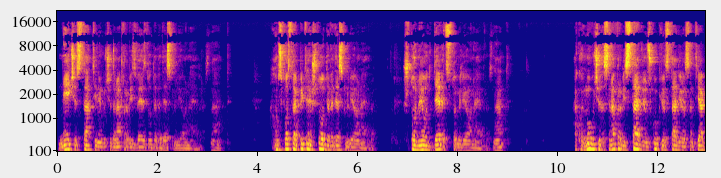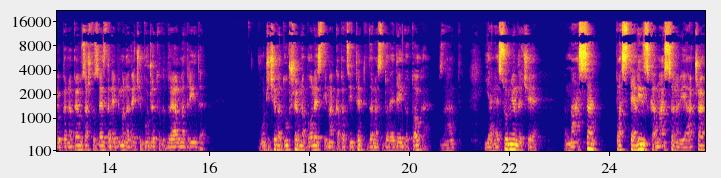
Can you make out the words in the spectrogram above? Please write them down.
neće stati, nego će da napravi Zvezdu od 90 miliona evra, znate. A on se postavlja pitanje što od 90 miliona evra? Što ne od 900 miliona evra, znate? Ako je moguće da se napravi stadion skuplji od stadiona Santiago Bernabeu, zašto Zvezda ne bi imala veći budžet od Real Madrida? Vučićeva duševna bolest ima kapacitet da nas dovede i do toga, znate. Ja ne sumnjam da će masa plastelinska masa navijača,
